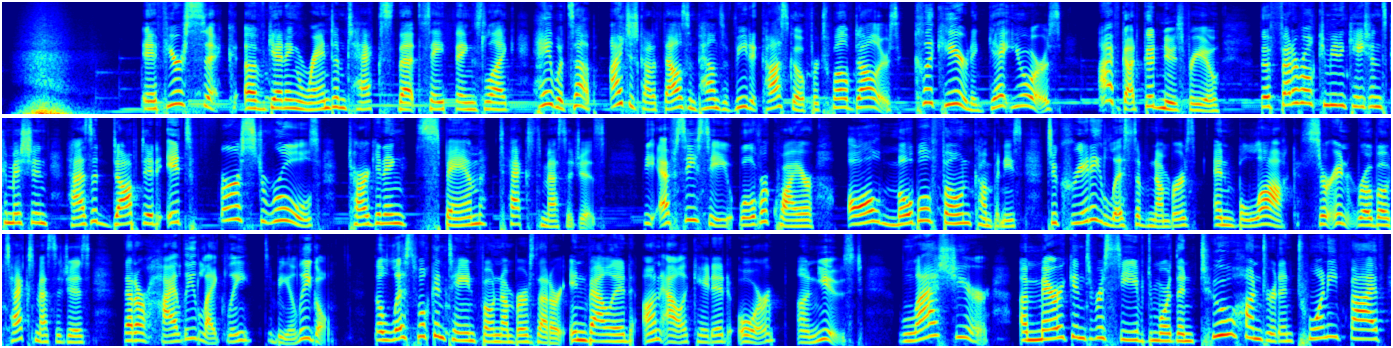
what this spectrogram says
If you're sick of getting random texts that say things like, hey, what's up? I just got a thousand pounds of meat at Costco for $12. Click here to get yours. I've got good news for you. The Federal Communications Commission has adopted its first rules targeting spam text messages. The FCC will require all mobile phone companies to create a list of numbers and block certain robo text messages that are highly likely to be illegal. The list will contain phone numbers that are invalid, unallocated, or unused. Last year, Americans received more than 225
